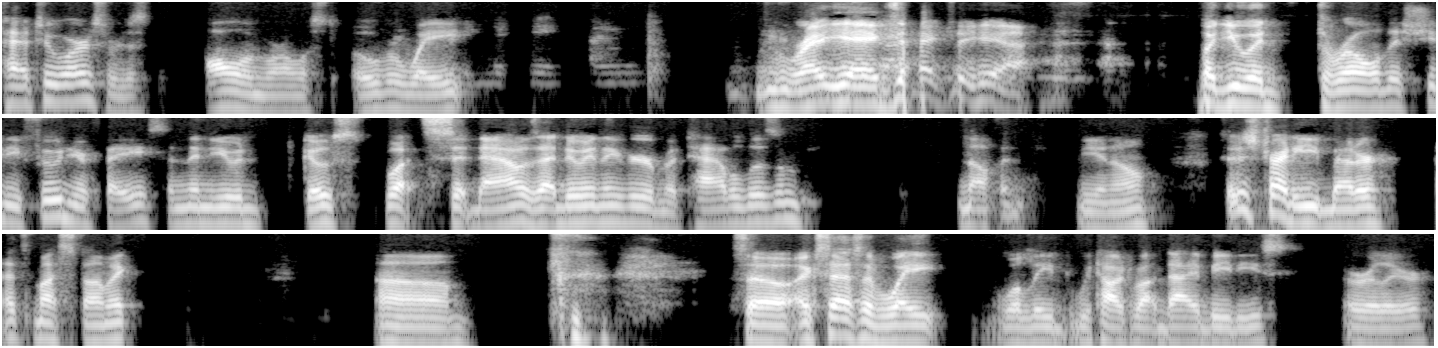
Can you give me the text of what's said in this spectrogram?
tattoo artists were just all of them were almost overweight. Right. Yeah, exactly. Yeah. But you would throw all this shitty food in your face and then you would go, what, sit down? Does that do anything for your metabolism? Nothing, you know? So just try to eat better. That's my stomach. Um, so excessive weight will lead, we talked about diabetes earlier.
